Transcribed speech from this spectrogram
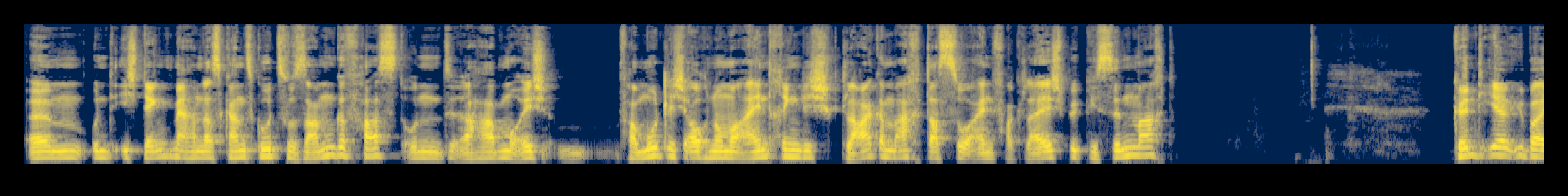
Ähm, und ich denke, wir haben das ganz gut zusammengefasst und haben euch vermutlich auch nochmal eindringlich klar gemacht, dass so ein Vergleich wirklich Sinn macht. Könnt ihr über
